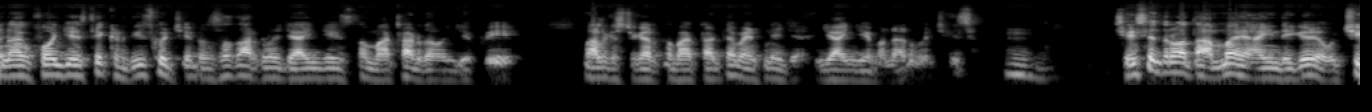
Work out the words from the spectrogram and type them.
నాకు ఫోన్ చేస్తే ఇక్కడ తీసుకొచ్చి బసతారకంలో జాయిన్ చేస్తాం మాట్లాడదాం అని చెప్పి బాలకృష్ణ గారితో మాట్లాడితే వెంటనే జాయిన్ చేయమన్నారు ఉమ్. చేసిన తర్వాత అమ్మాయి ఆయన దగ్గర వచ్చి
